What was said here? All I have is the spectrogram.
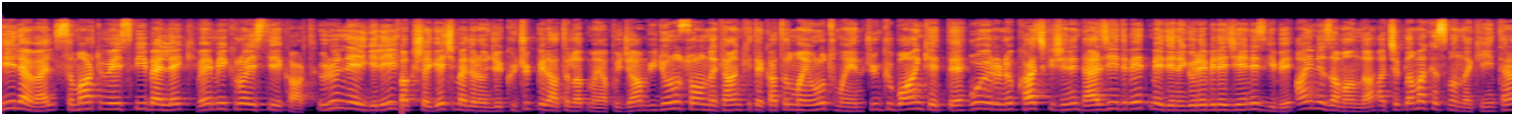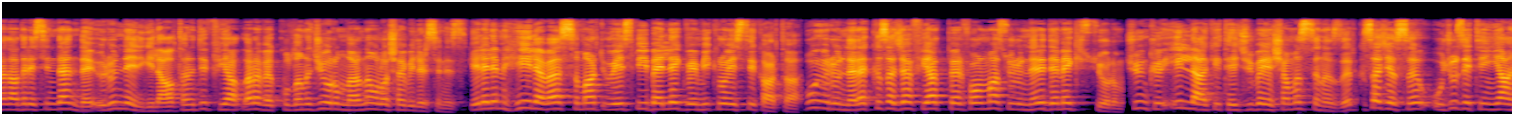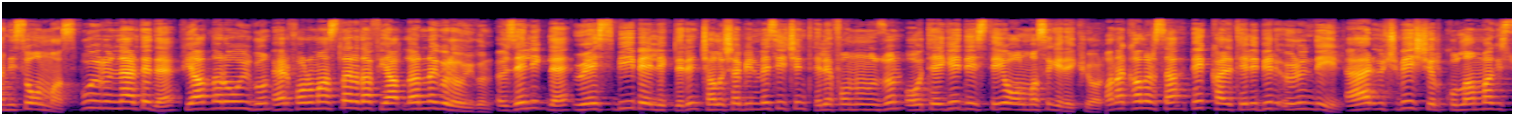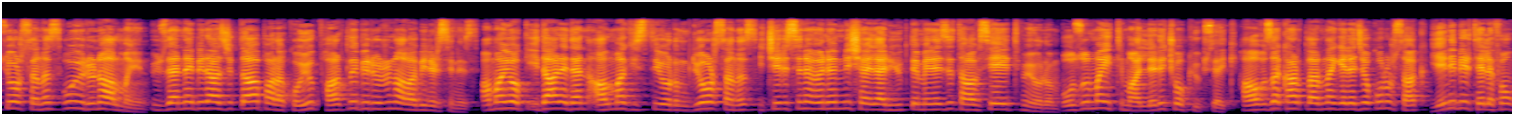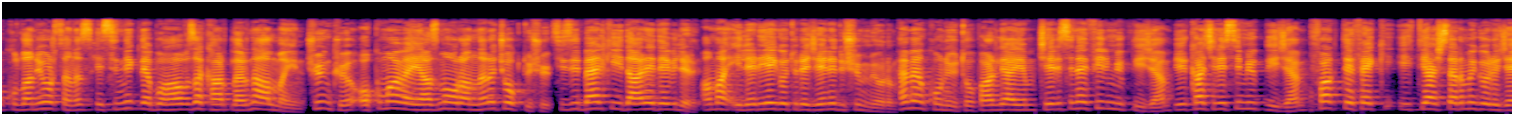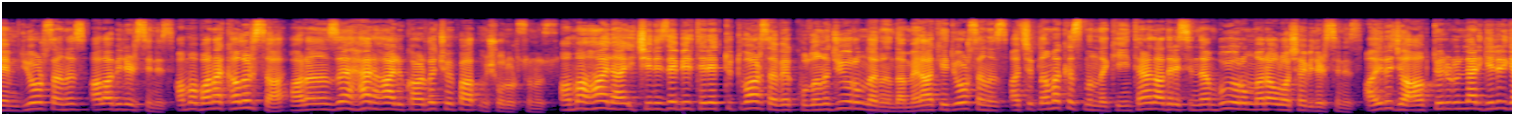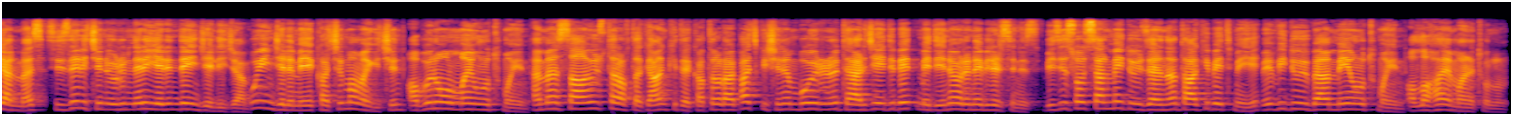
D-Level, Smart USB bellek ve micro SD kart. Ürünle ilgili ilk bakışa geçmeden önce küçük bir hatırlatma yapacağım. Videonun sonundaki ankete katılmayı unutmayın. Çünkü bu ankette bu ürünü kaç kişinin tercih edip etmediğini görebileceğiniz gibi aynı zamanda açıklama kısmındaki internet adresinden de ürünle ilgili alternatif fiyatlara ve kullanıcı yorumlarına ulaşabilirsiniz. Gelelim H-Level Smart USB bellek ve micro SD karta. Bu ürünlere kısaca fiyat performans ürünleri demek istiyorum. Çünkü illaki tecrübe yaşamışsınızdır. Kısacası ucuz etin yahnisi olmaz. Bu ürünlerde de fiyatlara uygun, performansları da fiyatlarına göre uygun. Özellikle USB belleklerin çalışabilmesi için telefonunuzun OTG desteği olması gerekiyor. Bana kalırsa pek kaliteli bir ürün değil. Eğer 3-5 yıl kullanmak istiyorsanız bu ürünü almayın. Üzerine birazcık daha para koyup farklı bir ürün alabilirsiniz. Ama yok idareden almak istiyorum diyorsanız içerisine önemli şeyler yüklemenizi tavsiye etmiyorum. Bozulma ihtimalleri çok yüksek. Hafıza kartlarına gelecek olursak yeni bir telefon kullanıyorsanız kesinlikle bu hafıza kartlarını almayın. Çünkü okuma ve yazma oranları çok düşük. Sizi belki idare edebilir ama ileriye götüreceğini düşünmüyorum. Hemen konuyu toparlayayım. İçerisine film yükleyeceğim, birkaç resim yükleyeceğim, ufak tefek ihtiyaçlarımı göreceğim diyorsanız alabilirsiniz. Ama bana kalırsa paranızı her halükarda çöpe atmış olursunuz. Ama hala içinizde bir tereddüt varsa ve kullanıcı yorumlarını da merak ediyorsanız açıklama kısmındaki internet adresinden bu yorumlara ulaşabilirsiniz. Ayrıca aktüel ürünler gelir gelmez sizler için ürünleri yerinde inceleyeceğim. Bu incelemeyi kaçırmamak için abone olmayı unutmayın. Hemen sağ üst taraftaki ankete katılarak kaç kişinin bu ürünü tercih edip etmediğini öğrenebilirsiniz. Bizi sosyal medya üzerinden takip etmeyi ve videoyu beğenmeyi unutmayın. Allah'a emanet olun.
